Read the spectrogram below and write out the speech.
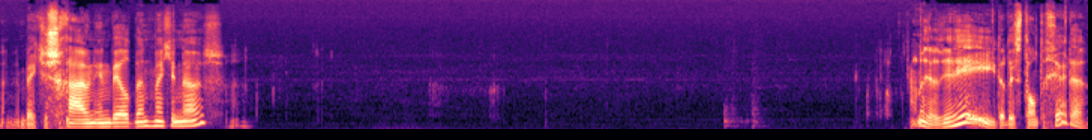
een beetje schuin in beeld bent met je neus. En dan zeggen ze, hé, hey, dat is Tante Gerda.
